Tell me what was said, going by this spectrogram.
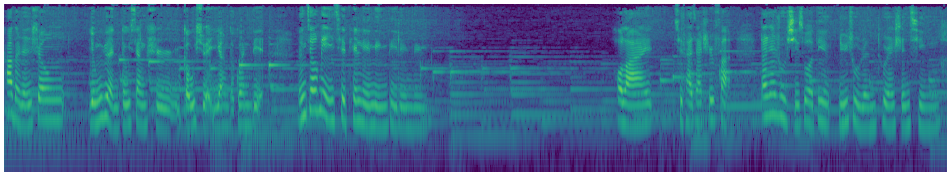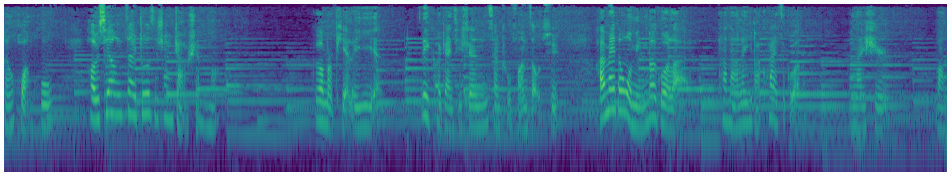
他的人生永远都像是狗血一样的观点，能浇灭一切天灵灵地灵灵。后来去他家吃饭，大家入席坐定，女主人突然神情很恍惚。好像在桌子上找什么，哥们儿瞥了一眼，立刻站起身向厨房走去。还没等我明白过来，他拿了一把筷子过来，原来是忘了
